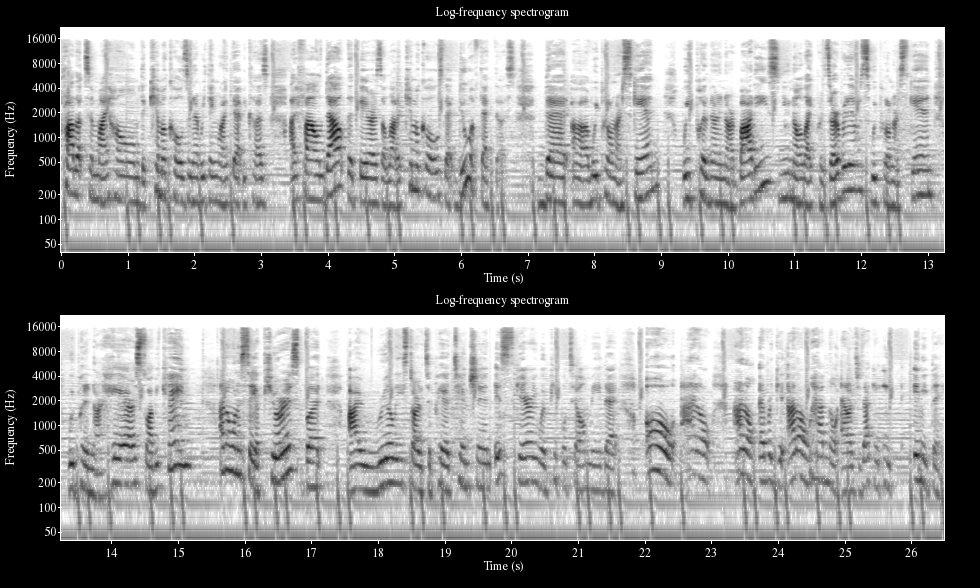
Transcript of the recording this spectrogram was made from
products in my home, the chemicals and everything like that, because I found out that there's a lot of chemicals that do affect us that uh, we put on our skin, we put it in our bodies, you know, like preservatives, we put on our skin, we put in our hair. So I became, I don't want to say a purist, but I really started to pay attention. It's scary when people tell me that, oh, I don't, I don't ever get, I don't have no allergies. I can eat anything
